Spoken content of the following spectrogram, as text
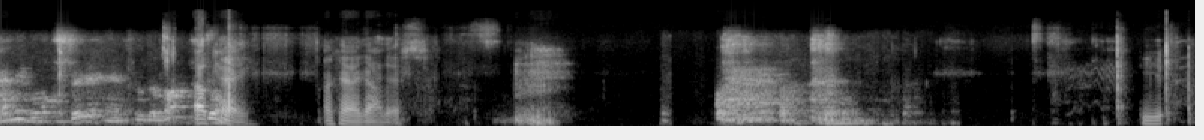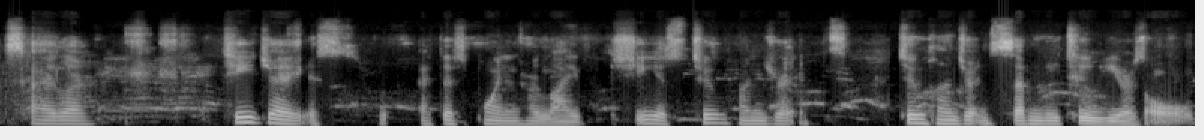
Stanley walked straight ahead through the large door. okay okay i got this Yeah, Skylar, TJ is at this point in her life, she is 200, 272 years old.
